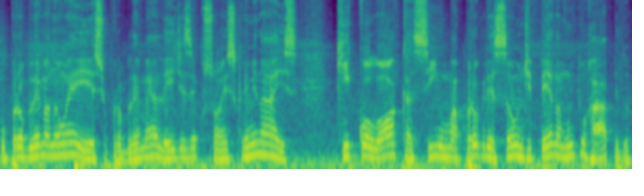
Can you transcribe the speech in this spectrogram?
O problema não é esse, o problema é a lei de execuções criminais, que coloca, assim, uma progressão de pena muito rápido.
